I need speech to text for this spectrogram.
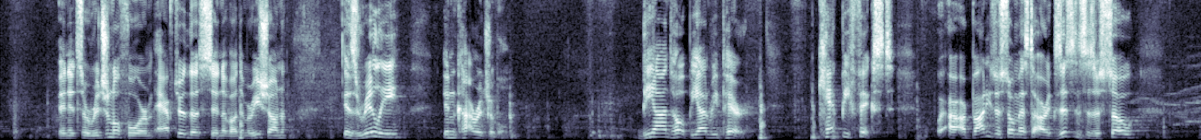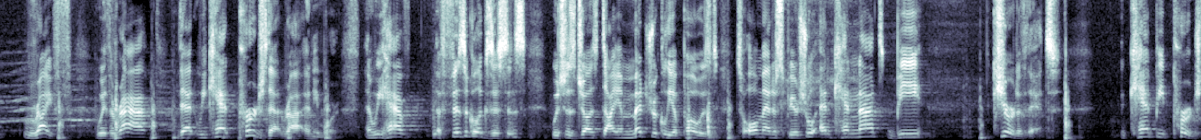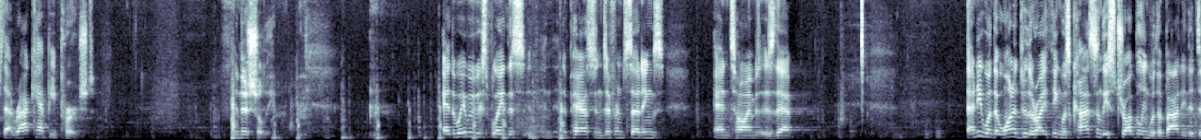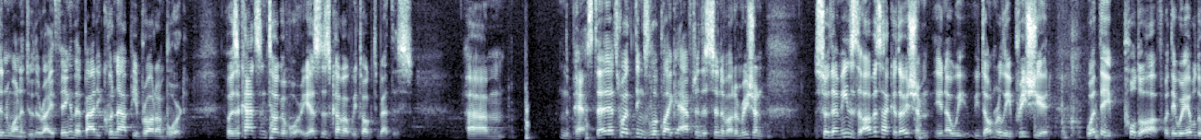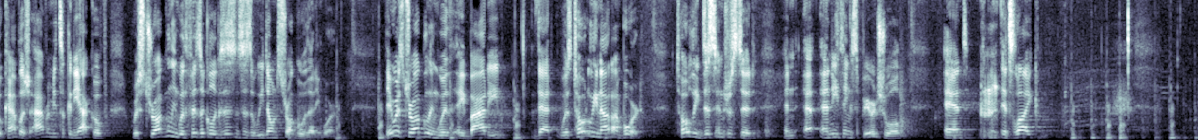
in its original form after the sin of Adam Rishon is really incorrigible, beyond hope, beyond repair, can't be fixed. Our, our bodies are so messed up, our existences are so rife with Ra that we can't purge that Ra anymore. And we have a physical existence which is just diametrically opposed to all matter spiritual and cannot be cured of that. It can't be purged. That Ra can't be purged initially. And the way we've explained this in, in, in the past in different settings and times is that anyone that wanted to do the right thing was constantly struggling with a body that didn't want to do the right thing, and that body could not be brought on board. It was a constant tug of war. Yes, this come up. We talked about this um, in the past. that's what things look like after the sin of Adam Rishon. So that means the Avos Hakadoshim, you know, we, we don't really appreciate what they pulled off, what they were able to accomplish. Avram, Yitzchak, and Yaakov were struggling with physical existences that we don't struggle with anymore. They were struggling with a body that was totally not on board, totally disinterested in a- anything spiritual, and it's like,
